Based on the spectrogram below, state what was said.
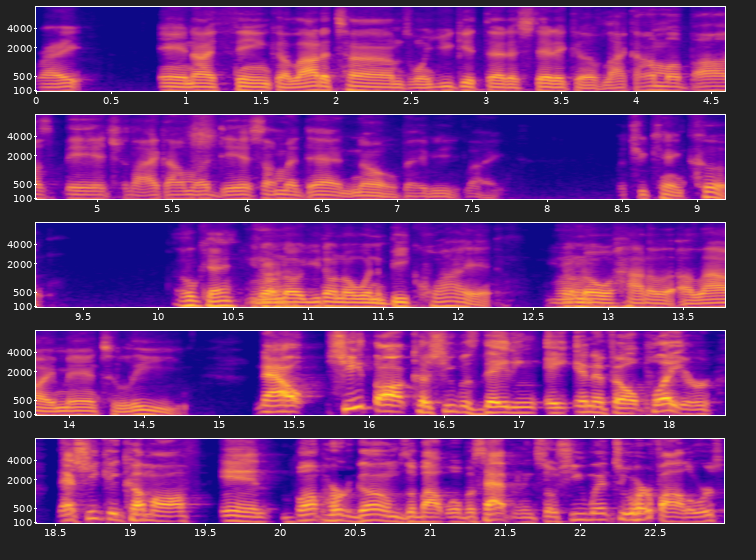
right? And I think a lot of times when you get that aesthetic of like I'm a boss bitch, like I'm a this, I'm a that, no, baby, like, but you can't cook. Okay. You don't know. You don't know when to be quiet. You don't Mhm. know how to allow a man to lead. Now she thought because she was dating a NFL player that she could come off and bump her gums about what was happening. So she went to her followers.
